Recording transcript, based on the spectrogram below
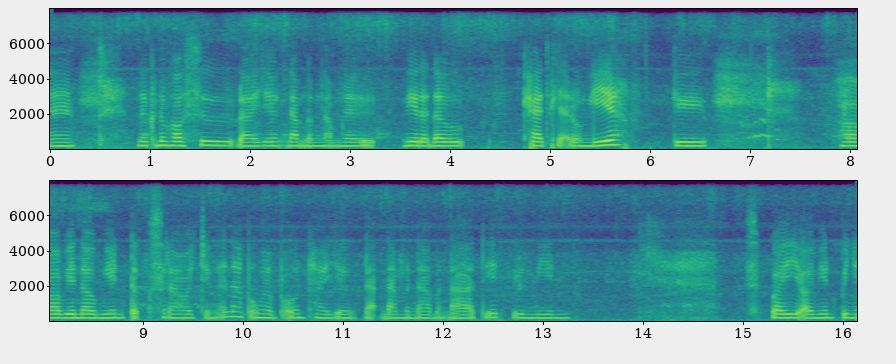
នា នៅក្នុងហោស៊ឺដែលយើងដាំដំណាំនៅនារដូវខែធ្លាក់រងាគឺហើយវានៅមានទឹកស្រោចចឹងណាពុកម៉ែបងប្អូនហើយយើងដាក់ដាំបណ្ដាបណ្ដាទៀតគឺមាន ស្បៃឲ្យមានពេញ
